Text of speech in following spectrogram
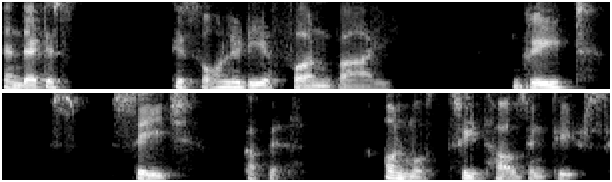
And that is, is already affirmed by great sage Kapil, almost 3,000 years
